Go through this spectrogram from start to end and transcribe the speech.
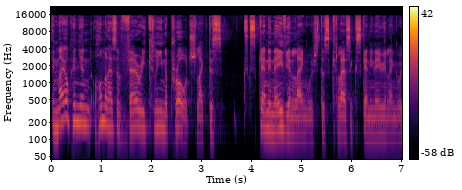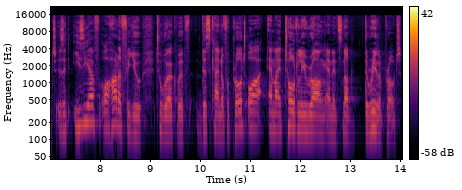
in my opinion hummel has a very clean approach like this Scandinavian language, this classic Scandinavian language. Is it easier or harder for you to work with this kind of approach, or am I totally wrong and it's not the real approach?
